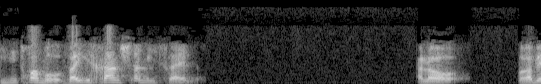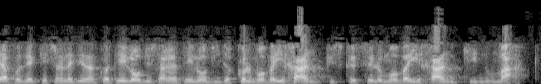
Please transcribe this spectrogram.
Il dit trois mots. Vaïchan Sham Israël. Alors, rabbi a posé la question, il a dit d'un côté, il aurait dû s'arrêter, il aurait dû dire que le mot Vaïchan, puisque c'est le mot Vaïchan qui nous marque.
